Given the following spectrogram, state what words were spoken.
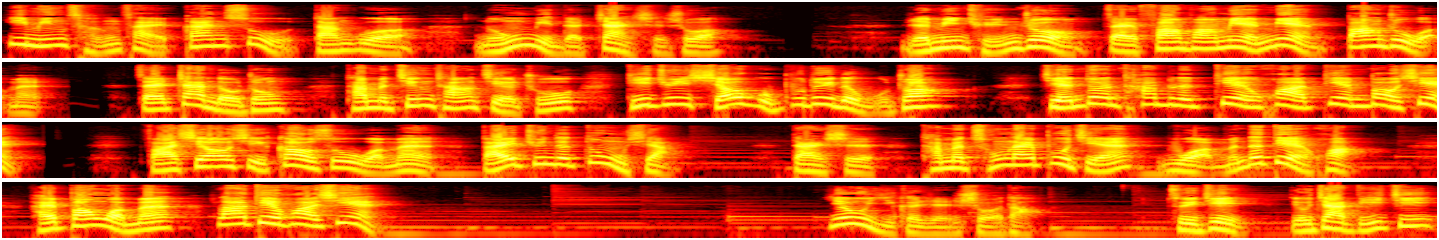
一名曾在甘肃当过农民的战士说：“人民群众在方方面面帮助我们，在战斗中，他们经常解除敌军小股部队的武装，剪断他们的电话电报线，发消息告诉我们白军的动向。但是他们从来不捡我们的电话。”还帮我们拉电话线。又一个人说道：“最近有架敌机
